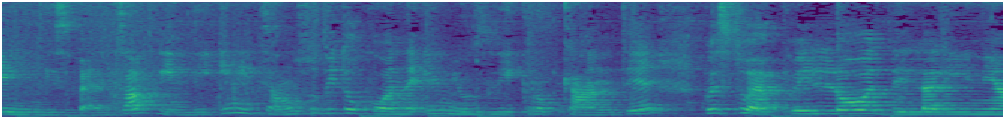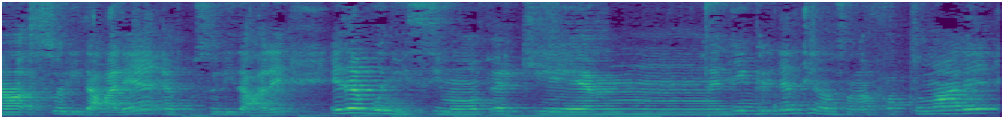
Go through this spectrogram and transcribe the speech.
e in dispensa quindi iniziamo subito con il muesli croccante. Questo è quello della linea solidale, ecco solidale ed è buonissimo perché mm, gli ingredienti non sono affatto male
